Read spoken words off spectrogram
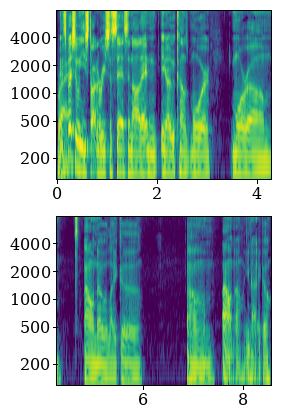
right. Especially when you start to reach success and all that, and you know, it becomes more, more, um, I don't know, like, uh, um, I don't know, you know how they go,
